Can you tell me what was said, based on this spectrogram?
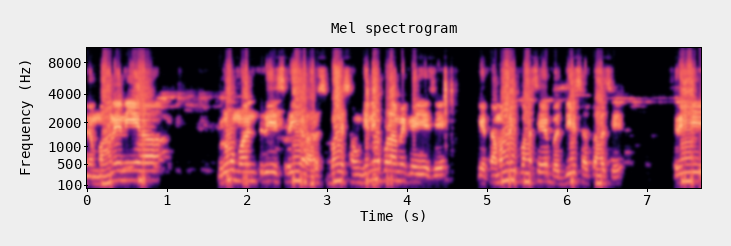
અને માનનીય ગૃહમંત્રી શ્રી હર્ષભાઈ સંઘીને પણ અમે કહીએ છીએ કે તમારી પાસે બધી સત્તા છે. શ્રી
